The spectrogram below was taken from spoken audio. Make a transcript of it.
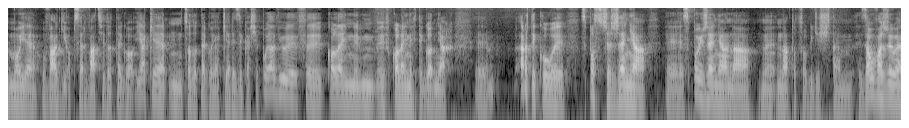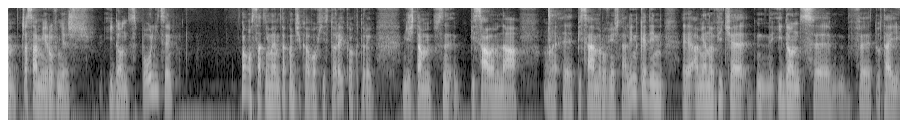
moje uwagi, obserwacje do tego, jakie, co do tego, jakie ryzyka się pojawiły w, kolejnym, w kolejnych tygodniach artykuły, spostrzeżenia, spojrzenia na, na to, co gdzieś tam zauważyłem, czasami również idąc po ulicy. No, ostatnio miałem taką ciekawą historyjkę, o której gdzieś tam pisałem na, pisałem również na LinkedIn, e, a mianowicie idąc e, w, tutaj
